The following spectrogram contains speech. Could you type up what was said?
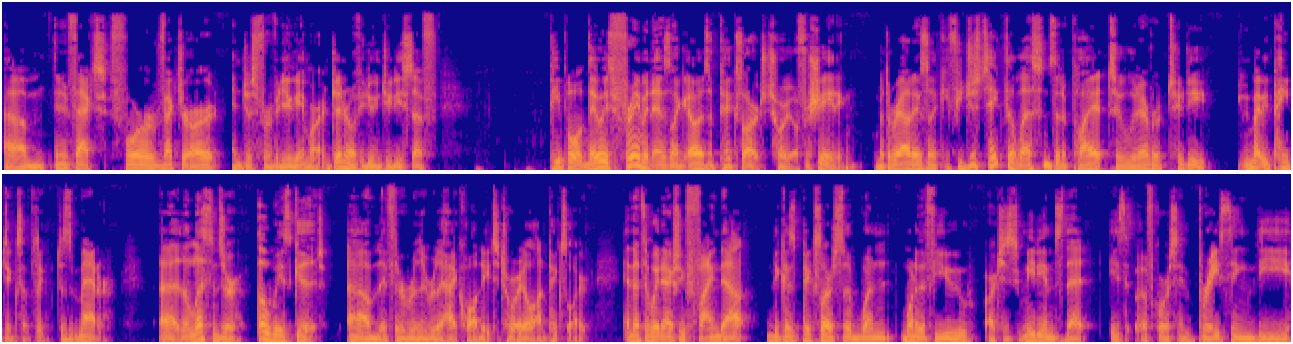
Um, and in fact, for vector art and just for video game art in general, if you're doing 2D stuff, people they always frame it as like, oh, it's a pixel art tutorial for shading. But the reality is like, if you just take the lessons and apply it to whatever 2D, you might be painting something. Doesn't matter. Uh, the lessons are always good um, if they're really really high quality tutorial on pixel art, and that's a way to actually find out because pixel art's the one one of the few artistic mediums that is, of course, embracing the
